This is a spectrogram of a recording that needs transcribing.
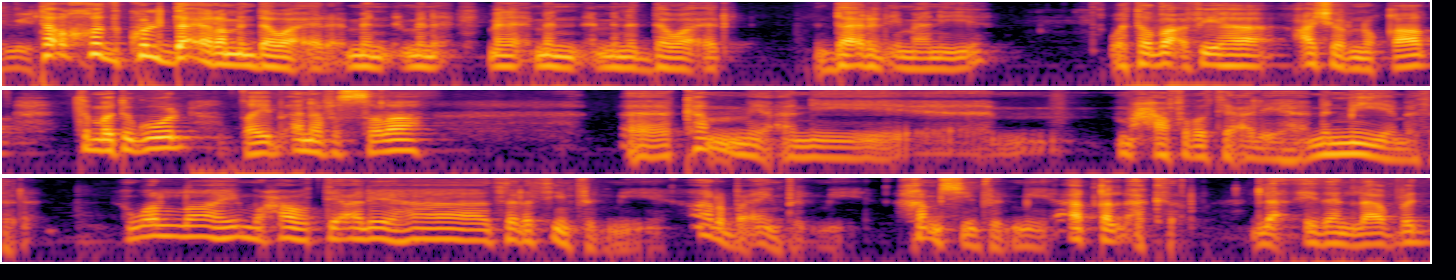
جميل. تأخذ كل دائرة من دوائر من من من من, من الدوائر الدائرة الإيمانية وتضع فيها عشر نقاط ثم تقول طيب أنا في الصلاة آه، كم يعني آه، محافظتي عليها؟ من مية مثلا. والله محافظتي عليها 30% 40% 50% أقل أكثر. لا إذا لابد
